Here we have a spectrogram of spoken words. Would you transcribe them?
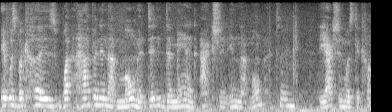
It was because what happened in that moment didn't demand action in that moment. Mm. The action was to come.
